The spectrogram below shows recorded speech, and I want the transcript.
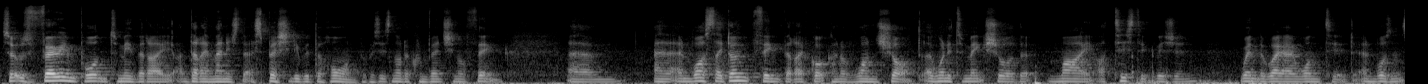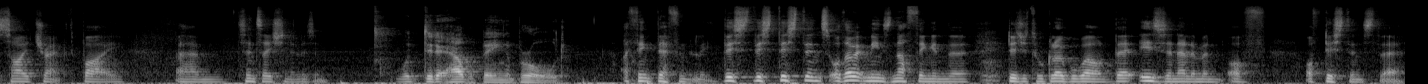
So it was very important to me that I that I managed that, especially with the horn, because it's not a conventional thing. Um, and, and whilst I don't think that I've got kind of one shot, I wanted to make sure that my artistic vision went the way I wanted and wasn't sidetracked by um, sensationalism. Well, did it help being abroad? I think definitely this this distance, although it means nothing in the digital global world, there is an element of of distance there,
